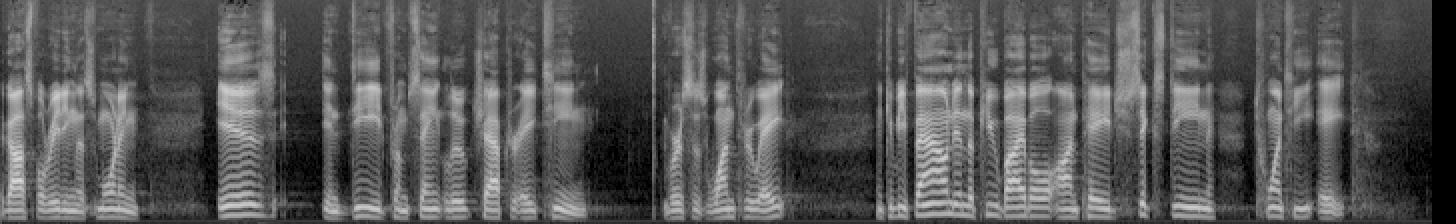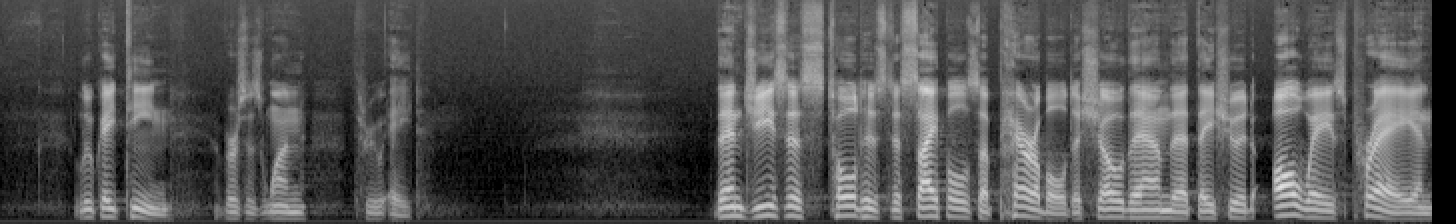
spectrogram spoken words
The Gospel reading this morning is indeed from St. Luke chapter 18, verses 1 through 8. It can be found in the Pew Bible on page 1628. Luke 18, verses 1 through 8. Then Jesus told his disciples a parable to show them that they should always pray and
